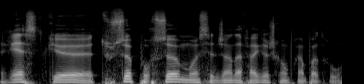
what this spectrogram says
Reste que euh, tout ça pour ça, moi, c'est le genre d'affaires que je comprends pas trop.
